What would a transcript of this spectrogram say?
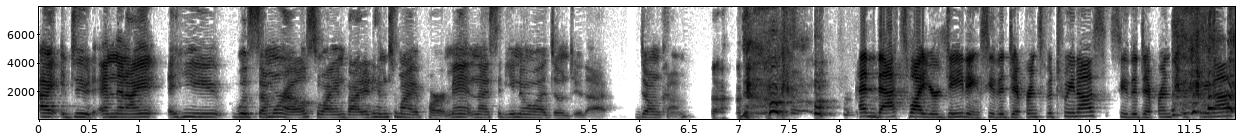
I dude, and then I he was somewhere else, so I invited him to my apartment, and I said, you know what, don't do that, don't come. and that's why you're dating. See the difference between us? See the difference between us?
